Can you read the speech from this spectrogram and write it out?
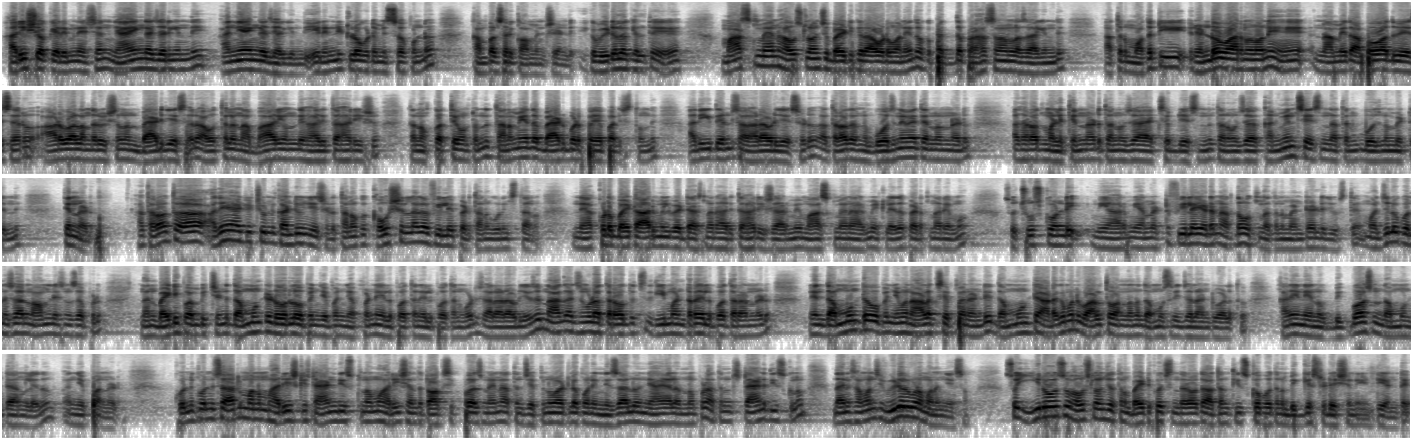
హరీష్ యొక్క ఎలిమినేషన్ న్యాయంగా జరిగింది అన్యాయంగా జరిగింది. ఈ రెండింటిలో ఒకటి మిస్ అవ్వకుండా కంపల్సరీ కామెంట్ చేయండి. ఇక వీడియోలోకి వెళ్తే మాస్క్ మ్యాన్ హౌస్లోంచి బయటికి రావడం అనేది ఒక పెద్ద ప్రహసనంలో సాగింది. అతను మొదటి రెండో వారంలోనే నా మీద అపవాదు వేశారు. ఆడవాళ్ళందరి విషయంలో బ్యాడ్ చేశారు. అవతల నా భార్య ఉంది హరిత హరీష్. తను ఒక్కతే ఉంటుంది. తన మీద బ్యాడ్ పడిపోయే పరిస్థితి ఉంది అది ఇది అంటే చాలా హడావిడి చేశాడు. ఆ తర్వాత అతను భోజనమే తిన్నాడు ఆ తర్వాత మళ్ళీ తిన్నాడు. తనుజ యాక్సెప్ట్ చేసింది. తనుజ కన్విన్స్ చేసింది అతనికి భోజనం పెట్టింది. తిన్నాడు. ఆ తర్వాత అదే యాటిట్యూడ్ని కంటిన్యూ చేశాడు. తను ఒక కౌశల్లాగా ఫీల్ అయిపోయాడు తన గురించి తను. నాకు కూడా బయట ఆర్మీలు పెట్టేస్తున్నారు Haritha Harish army mask man army ఇట్లా ఏదో పెడుతున్నారేమో. సో చూసుకోండి మీ ఆర్మీ అన్నట్టు ఫీల్ అయ్యాడని అర్థం అవుతుంది అతను మెంటాలిటీ చూస్తే. మధ్యలో కొన్నిసార్లు నామినేషన్స్ అప్పుడు నన్ను బయటికి పంపించండి దమ్ముంటే డోర్లో ఓపెన్ చేయమని చెప్పండి వెళ్ళిపోతాను వెళ్ళిపోతాను కూడా చాలా రావడం చేశాడు. నాగార్జున కూడా ఆ తర్వాత వచ్చి తీయమంటారా వెళ్ళిపోతారా అన్నాడు. నేను దమ్ముంటే ఓపెన్ చేయమని వాళ్ళకి చెప్పానండి. దమ్ముంటే అడగమని వాళ్ళతో అన్నాను దమ్ము శ్రీజ లాంటి వాళ్ళతో. కానీ నేను బిగ్ బాస్ని దమ్ముంటే అనలేదు అని చెప్పి అన్నాడు. కొన్ని కొన్నిసార్లు మనం హరీష్కి స్టాండ్ తీసుకున్నాము. హరీష్ అంత టాక్సిక్ పర్సన్ అయినా అతను చెప్పిన వాటిలో కొన్ని నిజాలు న్యాయాలు ఉన్నప్పుడు అతను స్టాండ్ తీసుకున్నాం. దానికి సంబంధించి వీడియోలు కూడా మనం చేసాం సో ఈ రోజు హౌస్లోంచి అతను బయటకు వచ్చిన తర్వాత అతను తీసుకోబోతున్న బిగ్గెస్ట్ డెసిషన్ ఏంటి అంటే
